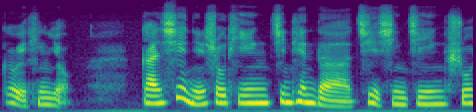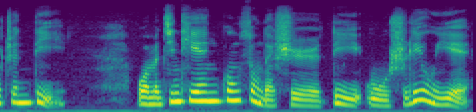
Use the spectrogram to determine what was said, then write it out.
各位听友，感谢您收听今天的《戒心经》说真谛。我们今天恭诵的是第五十六页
